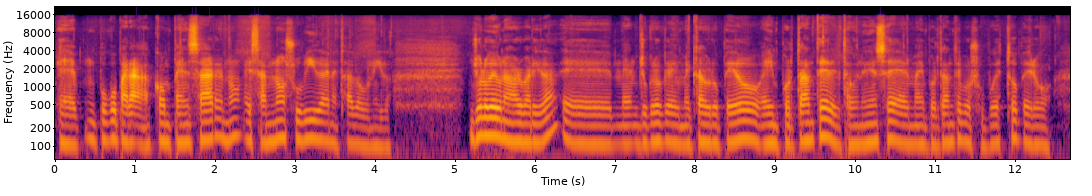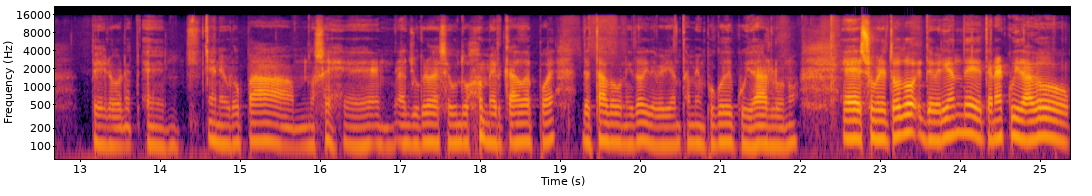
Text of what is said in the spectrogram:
eh, un poco para compensar ¿no? esa no subida en Estados Unidos. Yo lo veo una barbaridad. Eh, yo creo que el mercado europeo es importante, el estadounidense es el más importante, por supuesto, pero pero en, Europa, no sé, eh, yo creo que el segundo mercado después de Estados Unidos y deberían también un poco de cuidarlo, ¿no? Eh, sobre todo deberían de tener cuidado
